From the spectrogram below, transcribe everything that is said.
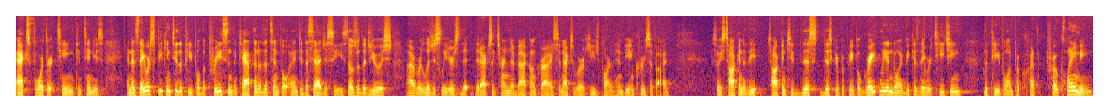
Acts 4.13 continues, And as they were speaking to the people, the priests and the captain of the temple and to the Sadducees, those were the Jewish uh, religious leaders that, that actually turned their back on Christ and actually were a huge part of him being crucified. So he's talking to, the, talking to this, this group of people, greatly annoyed because they were teaching the people and proclaiming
